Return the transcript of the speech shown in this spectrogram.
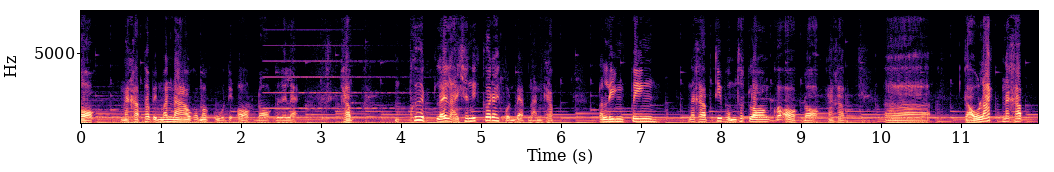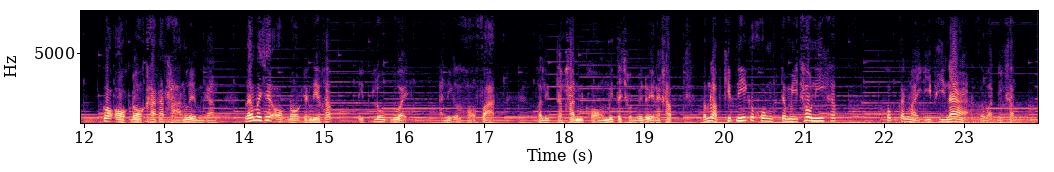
ดอกนะครับ ถ้าเป็นมะนาวกับมะกรูดออกดอกเลยแหละครับ พืชหลาย ๆ ชนิดก็ได้ผลแบบนั้นครับตะลิงปิงนะครับ ที่ผมทดลองก็ออกดอกนะครับ เกาลัดนะครับ ก็ออกดอกคากระถางเลยเหมือนกัน แล้วไม่ใช่ออกดอกอย่างเดียวครับ ติดลูกด้วย อันนี้ก็ขอฝากผลิตภัณฑ์ของมิตรชนไว้ด้วยนะครับสำหรับคลิปนี้ก็คงจะมีเท่านี้ครับ พบกันใหม่ EP หน้า สวัสดีครับ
